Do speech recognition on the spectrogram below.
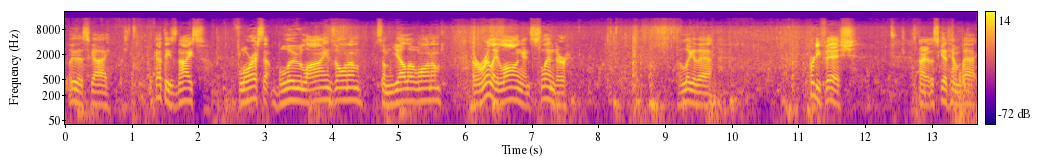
Look at this guy. Got these nice fluorescent blue lines on them some yellow on them they're really long and slender. Oh, look at that. Pretty fish. All right let's get him back.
